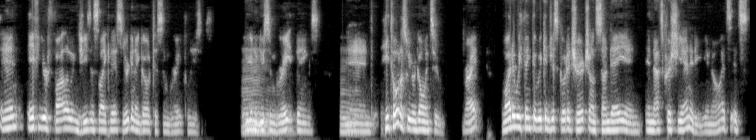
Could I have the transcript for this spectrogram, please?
And if you're following Jesus like this, you're going to go to some great places. You're mm. going to do some great things. Mm. And he told us we were going to right? Why do we think that we can just go to church on Sunday and and that's Christianity? You know, it's it's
